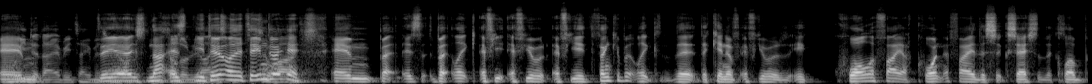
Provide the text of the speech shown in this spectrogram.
Um, do that every time yeah, well. it's not. It's you do it all the time, So don't you? Um, but it's but like if you if you if you think about like the the kind of if you were to qualify or quantify the success of the club.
